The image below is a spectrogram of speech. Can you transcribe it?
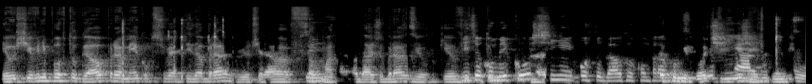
Eu estive em Portugal, para mim é como se tivesse ido ao Brasil. Eu tirava só uma saudade do Brasil, porque eu vi. Gente, eu comi coxinha em Portugal que eu comprava. Eu comi coxinha, gente. Tipo,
